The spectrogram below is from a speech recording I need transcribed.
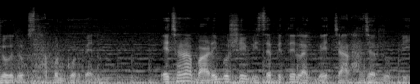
যোগাযোগ স্থাপন করবেন। এছাড়া বাড়ি বসেই ভিসা পেতে লাগবে চার হাজার রুপি।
